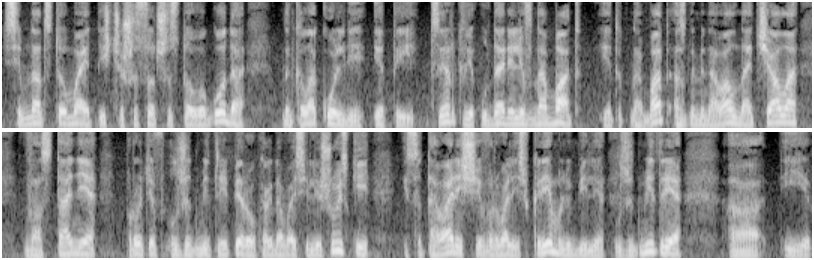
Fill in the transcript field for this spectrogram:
17 мая 1606 года на колокольне этой церкви ударили в набат. И этот набат ознаменовал начало восстания против Лжедмитрия I, когда Василий Шуйский и сотоварищи ворвались в Кремль, любили Лжедмитрия э, и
